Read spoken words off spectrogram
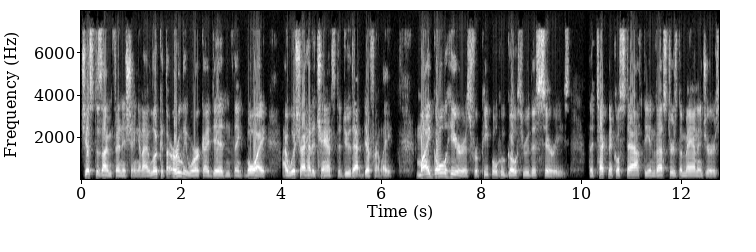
just as I'm finishing. And I look at the early work I did and think, boy, I wish I had a chance to do that differently. My goal here is for people who go through this series, the technical staff, the investors, the managers,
